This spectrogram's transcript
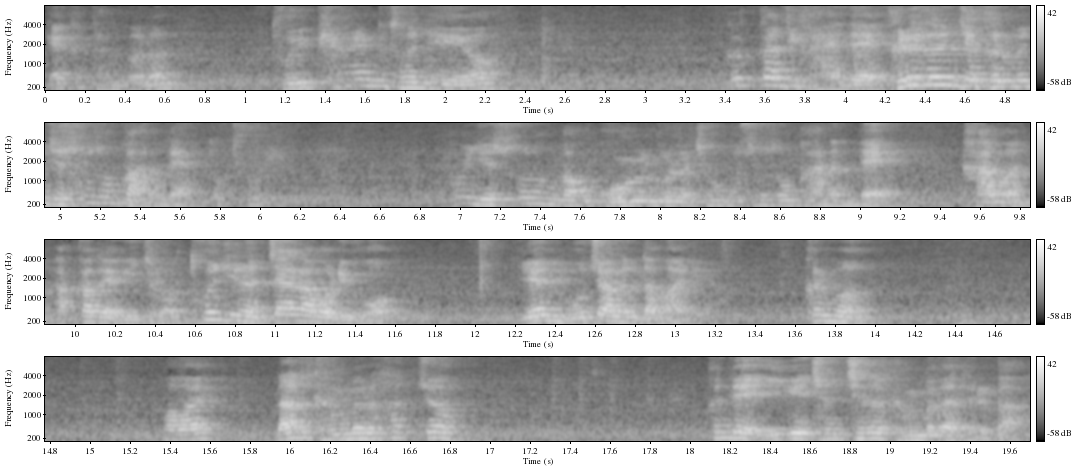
깨끗한 거는 둘이 평행선이에요. 끝까지 가야 돼. 그래서 이제 그러면 이제 소송 가는 거야 또 둘이. 그럼 이제 소송 가면 공유분을 청구 소송 가는데 가면 아까도 얘기했지만 토지는 잘라버리고 얘는 못 자른단 말이야. 그러면 봐봐요. 나도 경매를 샀죠 근데 이게 전체가 경매가 들어가.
